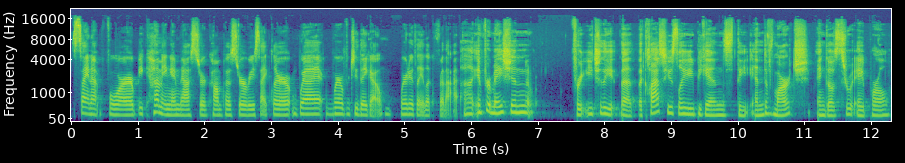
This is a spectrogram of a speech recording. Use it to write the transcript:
sign up for becoming a master composter or recycler, where where do they go? Where do they look for that? Uh, information for each of the, the the class usually begins the end of March and goes through April,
